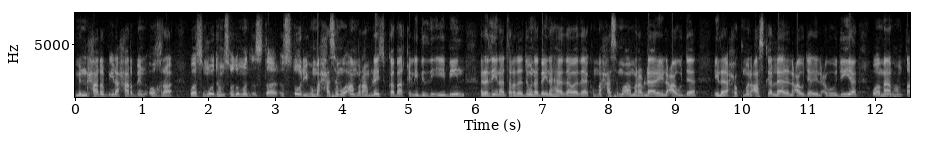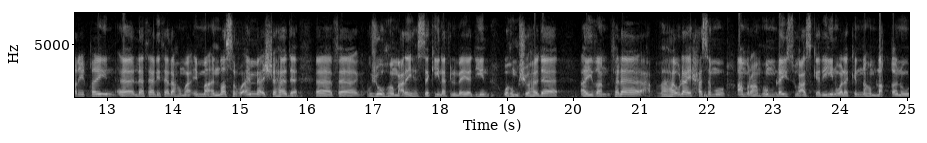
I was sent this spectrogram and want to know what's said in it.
من حرب إلى حرب أخرى. وصمودهم صدوم أسطوري هم حسموا أمرهم ليسوا كباقي المذيبين الذين يترددون بين هذا وذاك. هم حسموا أمرهم. لا للعودة إلى حكم العسكر لا للعودة للعبوديه وأمامهم طريقين آه، لا ثالث لهما. إما النصر وإما الشهادة. فوجوههم عليها السكينة في الميادين وهم شهداء أيضا. فلا فهؤلاء حسموا أمرهم. هم ليسوا عسكريين ولكنهم لقنوا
